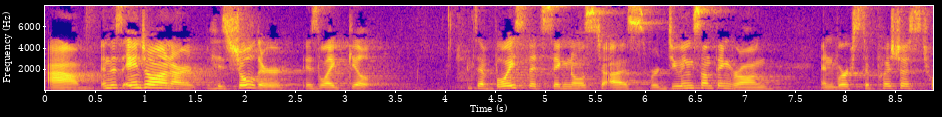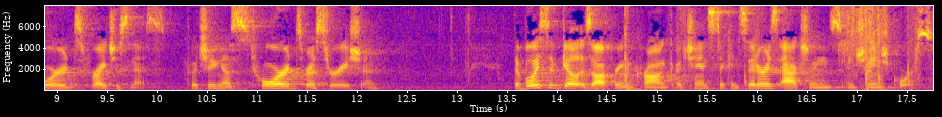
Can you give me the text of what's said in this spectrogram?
Um, and this angel on our, his shoulder is like guilt. It's a voice that signals to us we're doing something wrong and works to push us towards righteousness, pushing us towards restoration. The voice of guilt is offering Kronk a chance to consider his actions and change course.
